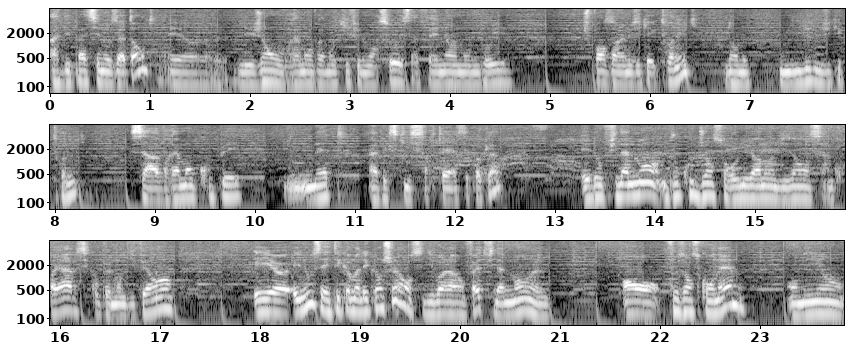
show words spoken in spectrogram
a dépassé nos attentes. Et euh, les gens ont vraiment vraiment kiffé le morceau et ça fait énormément de bruit je pense dans la musique électronique dans le milieu de musique électronique. Ça a vraiment coupé net avec ce qui sortait à cette époque là et donc finalement beaucoup de gens sont revenus vers nous en disant c'est incroyable c'est complètement différent. Et, euh, nous ça a été comme un déclencheur. On s'est dit voilà en fait finalement en faisant ce qu'on aime en ayant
